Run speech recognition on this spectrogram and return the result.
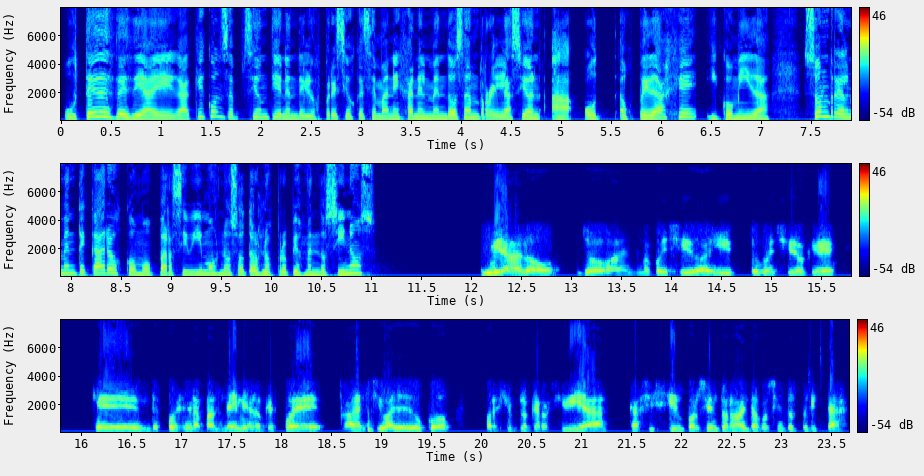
Ustedes desde AEGA, ¿qué concepción tienen de los precios que se manejan en Mendoza en relación a hospedaje y comida? ¿Son realmente caros como percibimos nosotros los propios mendocinos? Mira, no, yo no coincido ahí, yo coincido que, que después de la pandemia lo que fue, a ver, si Valle de Duco, por ejemplo, que recibía casi 100%, 90% turistas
